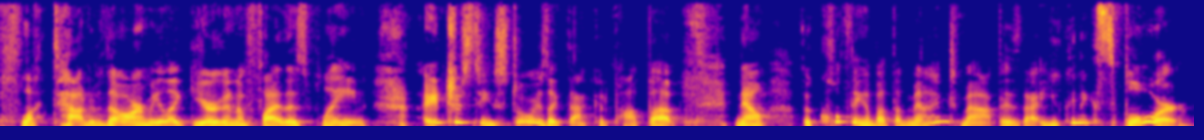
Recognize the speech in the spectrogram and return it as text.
plucked out of the army, like you're going to fly this plane. Interesting stories like that could pop up. Now, the cool thing about the mind map is that you can explore.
